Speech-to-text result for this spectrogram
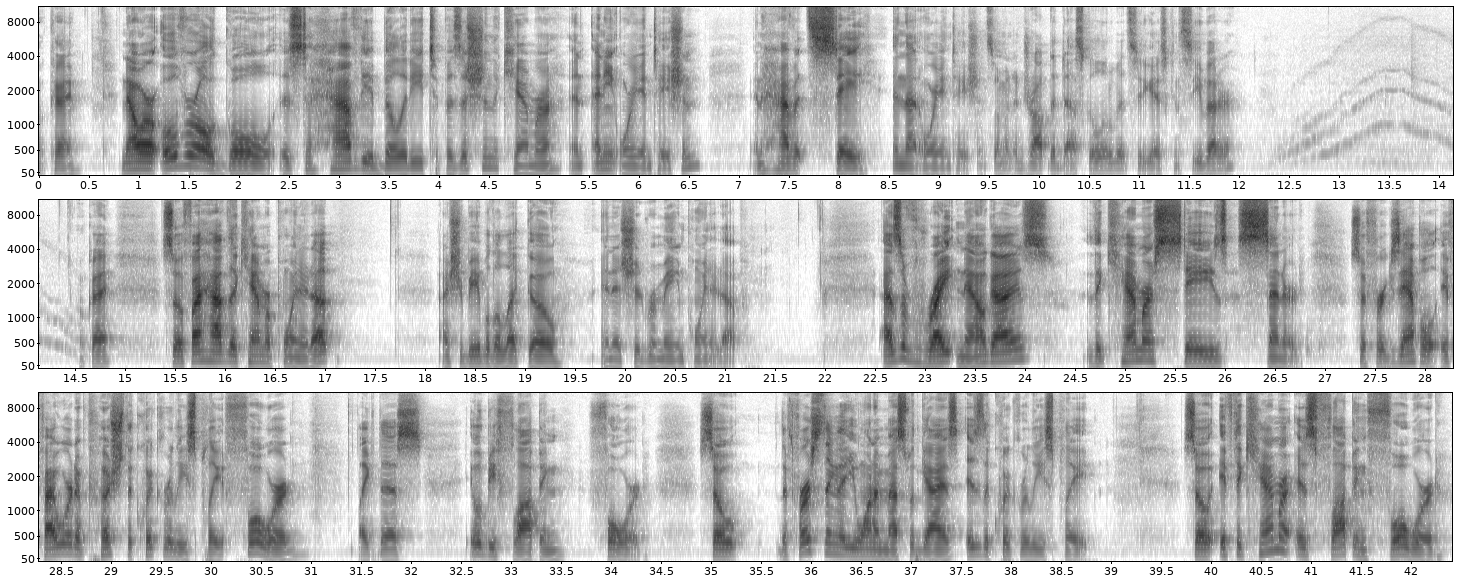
Okay. Now our overall goal is to have the ability to position the camera in any orientation and have it stay in that orientation. So I'm going to drop the desk a little bit so you guys can see better. Okay. So if I have the camera pointed up, I should be able to let go and it should remain pointed up. As of right now, guys, the camera stays centered. So for example, if I were to push the quick release plate forward like this, it would be flopping forward. So the first thing that you want to mess with, guys, is the quick release plate. So if the camera is flopping forward,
